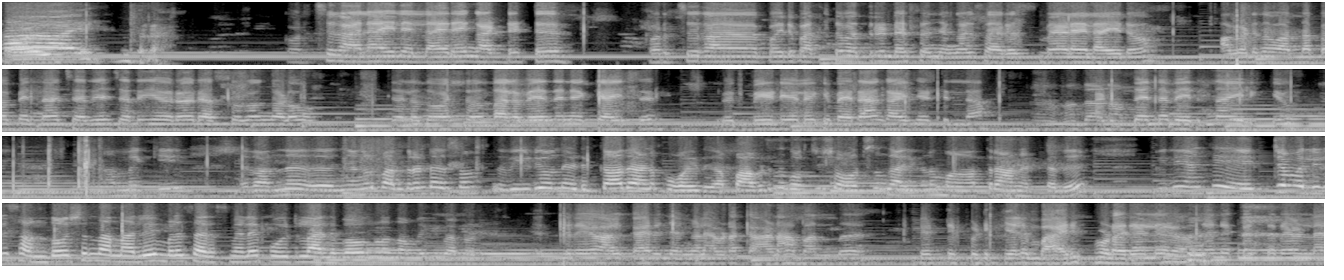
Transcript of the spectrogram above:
Hi. കുറച്ച് കാലായാലും എല്ലാരെയും കണ്ടിട്ട്. കുറച്ച് ഒരു പത്ത് പന്ത്രണ്ട് ദിവസം ഞങ്ങൾ സരസ് മേളയിലായിരുന്നു. അവിടുന്ന് വന്നപ്പോ പിന്നെ ചെറിയ ചെറിയ ഓരോ അസുഖങ്ങളും ജലദോഷവും തലവേദനയൊക്കെ ആയിട്ട് ഒരു വീഡിയോയിലേക്ക് വരാൻ കഴിഞ്ഞിട്ടില്ല. അതാണ് അടുത്ത് തന്നെ വരുന്നതായിരിക്കും അമ്മയ്ക്ക് വന്ന് ഞങ്ങൾ പന്ത്രണ്ട് ദിവസം വീഡിയോ ഒന്നും എടുക്കാതെയാണ് പോയത്. അപ്പൊ അവിടുന്ന് കുറച്ച് ഷോർട്സും കാര്യങ്ങളും മാത്രമാണ് ഇട്ടത് പിന്നെ ഞങ്ങൾക്ക് ഏറ്റവും വലിയൊരു സന്തോഷം എന്ന് പറഞ്ഞാൽ നമ്മൾ സരസ്മേളയിൽ പോയിട്ടുള്ള അനുഭവങ്ങളൊന്നും അമ്മയ്ക്ക് പറഞ്ഞു എത്രയോ ആൾക്കാർ ഞങ്ങൾ അവിടെ കാണാൻ വന്ന് കെട്ടിപ്പിടിക്കലും ഭാര്യപ്പുണരലും അങ്ങനെയൊക്കെ എത്രയുള്ള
